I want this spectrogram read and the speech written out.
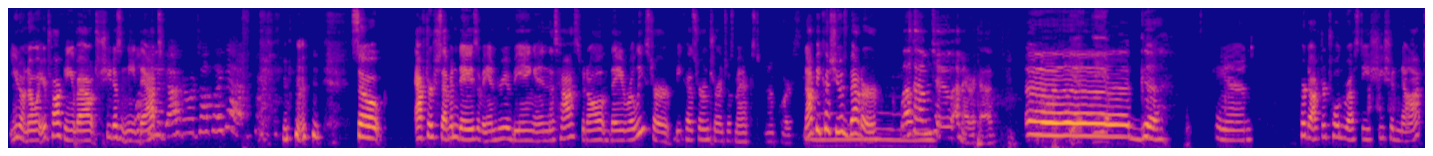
You don't know what you're talking about. She doesn't need that. doctor would talk like that? so after seven days of Andrea being in this hospital, they released her because her insurance was maxed. Of course. Not because she was better. Welcome to America. Ugh. And her doctor told Rusty she should not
